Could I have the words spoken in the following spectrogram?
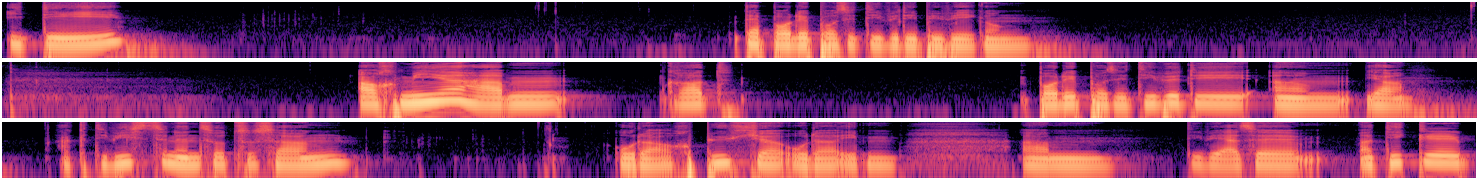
Idee der Body Positivity Bewegung. Auch mir haben gerade Body Positivity, ähm, ja, Aktivistinnen sozusagen oder auch Bücher oder eben ähm, diverse Artikel,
